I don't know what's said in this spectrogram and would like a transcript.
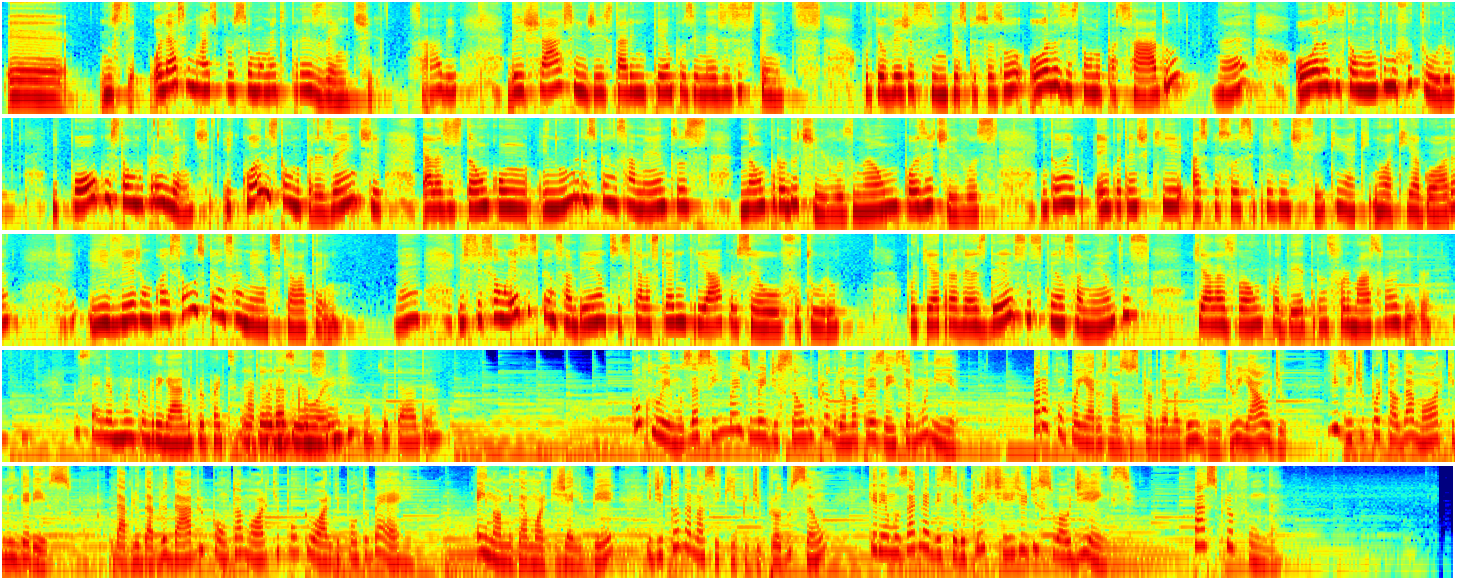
é, no, olhassem mais para o seu momento presente, sabe? Deixassem de estar em tempos inexistentes, porque eu vejo assim que as pessoas ou, ou elas estão no passado, né? Ou elas estão muito no futuro e pouco estão no presente. E quando estão no presente, elas estão com inúmeros pensamentos não produtivos, não positivos. Então é, é importante que as pessoas se presentifiquem aqui, no aqui e agora e vejam quais são os pensamentos que ela tem. Né? E se são esses pensamentos que elas querem criar para o seu futuro. Porque é através desses pensamentos que elas vão poder transformar a sua vida. Célia, muito obrigada por participar Eu que conosco agradeço. hoje. Obrigada. Concluímos assim mais uma edição do programa Presença e Harmonia. Para acompanhar os nossos programas em vídeo e áudio, visite o portal da MORC no endereço www.amorc.org.br. Em nome da MORC GLP e de toda a nossa equipe de produção, queremos agradecer o prestígio de sua audiência. Paz profunda!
